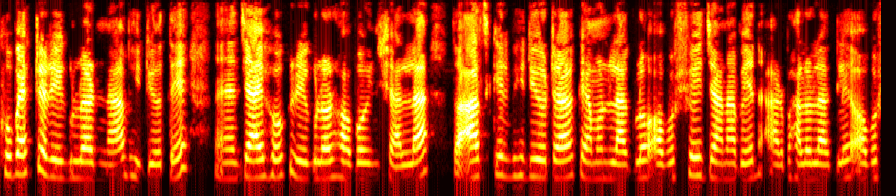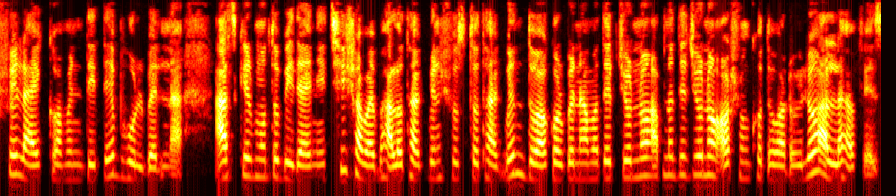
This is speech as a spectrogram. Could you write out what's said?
খুব একটা রেগুলার না ভিডিওতে। যাই হোক রেগুলার হব ইনশাল্লাহ। তো আজকের ভিডিওটা কেমন লাগল অবশ্যই জানাবেন। আর ভালো লাগলে অবশ্যই লাইক, কমেন্ট দিতে ভুলবেন না। আজকের মতো বিদায় নিচ্ছি। সবাই ভালো থাকবেন, সুস্থ থাকবেন। দোয়া করবেন আমাদের জন্য। আপনাদের জন্য অসংখ্য দোয়া রইল। আল্লাহ হাফেজ।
